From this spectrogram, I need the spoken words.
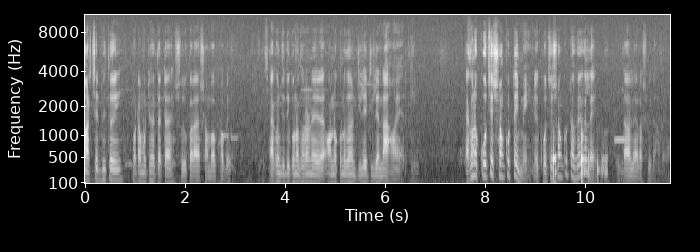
মার্চের ভিতরেই মোটামুটি হয়তো একটা শুরু করা সম্ভব হবে। এখন যদি কোনো ধরনের অন্য কোনো ধরনের ডিলে টিলে না হয় আর কি। এখনও কোচের সংকটটাই মেইন ওই কোচের সংকটটা হয়ে গেলে তাহলে আর অসুবিধা হবে না।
